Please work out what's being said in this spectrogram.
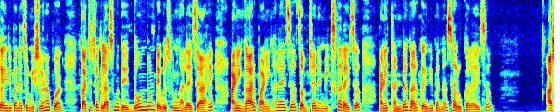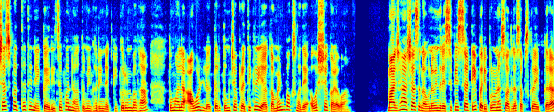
कैरीपन्याचं मिश्रण आपण काचेच्या ग्लासमध्ये दोन दोन टेबलस्पून घालायचं आहे आणि गार पाणी घालायचं चमच्याने मिक्स करायचं आणि थंडगार कैरीपन्न सर्व करायचं. अशाच पद्धतीने कैरीचं पन्ह तुम्ही घरी नक्की करून बघा. तुम्हाला आवडलं तर तुमच्या प्रतिक्रिया कमेंट बॉक्समध्ये अवश्य कळवा. माझ्या अशाच नवनवीन रेसिपीजसाठी परिपूर्ण स्वादला सबस्क्राईब करा.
